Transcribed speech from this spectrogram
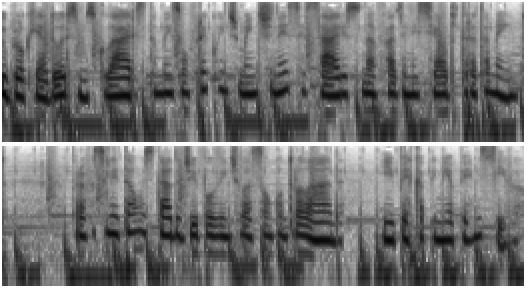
e bloqueadores musculares também são frequentemente necessários na fase inicial do tratamento, para facilitar um estado de hipoventilação controlada e hipercapnia permissiva.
